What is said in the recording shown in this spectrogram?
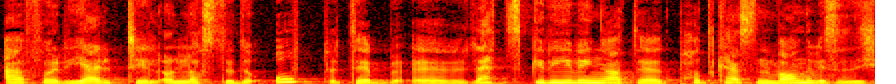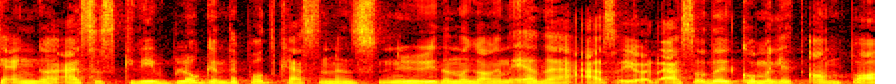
Jeg får hjelp til å laste det opp til uh, rettskrivinga til podkasten. Vanligvis er det ikke engang jeg som skriver bloggen til podkasten, mens nå denne gangen er det jeg som gjør det. Så det kommer litt an på.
